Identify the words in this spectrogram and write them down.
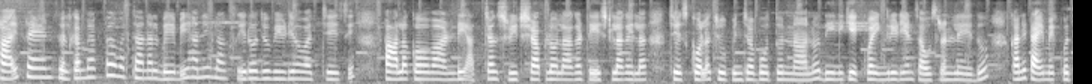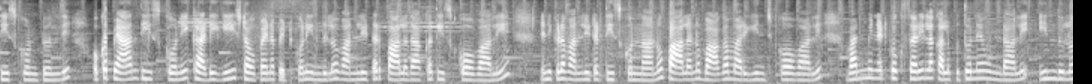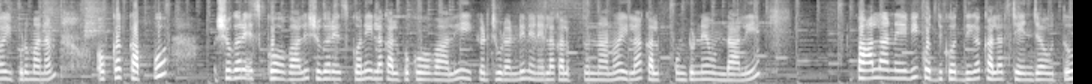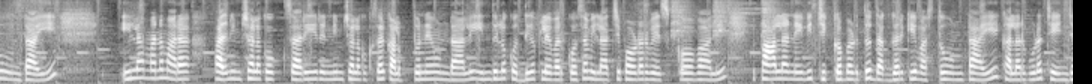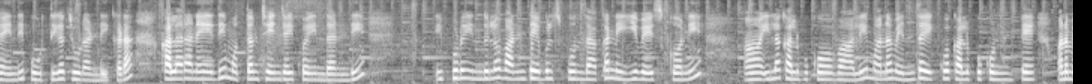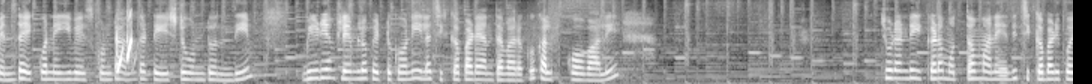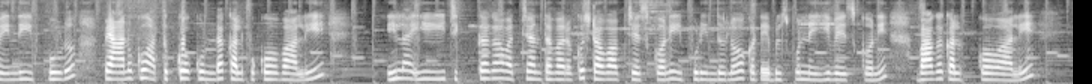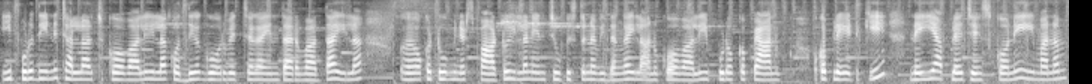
Hi friends welcome back to our channel baby honey vlogs. ఈరోజు video వచ్చేసి పాలకోవా అండి. అచ్చం స్వీట్ షాప్లో లాగా టేస్ట్ లాగా ఇలా చేసుకోవాలో చూపించబోతున్నాను. దీనికి ఎక్కువ ఇంగ్రీడియంట్స్ అవసరం లేదు కానీ టైం ఎక్కువ తీసుకుంటుంది. ఒక ప్యాన్ తీసుకొని కడిగి స్టవ్ పైన పెట్టుకొని ఇందులో వన్ లీటర్ పాల దాకా తీసుకోవాలి. నేను ఇక్కడ వన్ లీటర్ తీసుకున్నాను. పాలను బాగా మరిగించుకోవాలి. వన్ మినిట్కి ఒకసారి ఇలా కలుపుతూనే ఉండాలి. ఇందులో ఇప్పుడు మనం ఒక కప్పు షుగర్ వేసుకోవాలి షుగర్ వేసుకొని ఇలా కలుపుకోవాలి. ఇక్కడ చూడండి నేను ఎలా కలుపుతున్నానో ఇలా కలుపుకుంటూనే ఉండాలి. పాలు అనేవి కొద్ది కొద్దిగా కలర్ చేంజ్ అవుతూ ఉంటాయి. ఇలా మనం అర పది నిమిషాలకు ఒకసారి రెండు నిమిషాలకు ఒకసారి కలుపుతూనే ఉండాలి. ఇందులో కొద్దిగా ఫ్లేవర్ కోసం ఇలాచి పౌడర్ వేసుకోవాలి. పాలు అనేవి చిక్కబడుతూ దగ్గరికి వస్తూ ఉంటాయి. కలర్ కూడా చేంజ్ అయింది. పూర్తిగా చూడండి ఇక్కడ. కలర్ అనేది మొత్తం చేంజ్ అయిపోయిందండి. ఇప్పుడు ఇందులో వన్ టేబుల్ స్పూన్ దాకా నెయ్యి వేసుకొని ఇలా కలుపుకోవాలి. మనం ఎంత ఎక్కువ కలుపుకుంటే మనం ఎంత ఎక్కువ నెయ్యి వేసుకుంటే అంత టేస్ట్ ఉంటుంది. మీడియం ఫ్లేమ్లో పెట్టుకొని ఇలా చిక్కపడేంత వరకు కలుపుకోవాలి. చూడండి ఇక్కడ మొత్తం అనేది చిక్కబడిపోయింది. ఇప్పుడు ప్యానుకు అతుక్కోకుండా కలుపుకోవాలి. ఇలా ఈ చిక్కగా వచ్చేంత వరకు స్టవ్ ఆఫ్ చేసుకొని ఇప్పుడు ఇందులో ఒక టేబుల్ స్పూన్ నెయ్యి వేసుకొని బాగా కలుపుకోవాలి. ఇప్పుడు దీన్ని చల్లార్చుకోవాలి. ఇలా కొద్దిగా గోరువెచ్చగా అయిన తర్వాత ఇలా ఒక టూ మినిట్స్ పాటు ఇలా నేను చూపిస్తున్న విధంగా ఇలా అనుకోవాలి. ఇప్పుడు ఒక ప్యాన్ ఒక ప్లేట్కి నెయ్యి అప్లై చేసుకొని మనం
